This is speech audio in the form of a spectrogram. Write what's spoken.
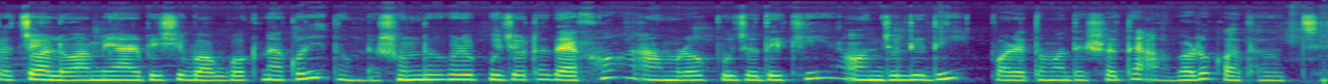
তো চলো আমি আর বেশি বকবক না করি, তোমরা সুন্দর করে পুজোটা দেখো, আমরাও পুজো দেখি, অঞ্জলি দিই, পরে তোমাদের সাথে আবারও কথা হচ্ছে।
